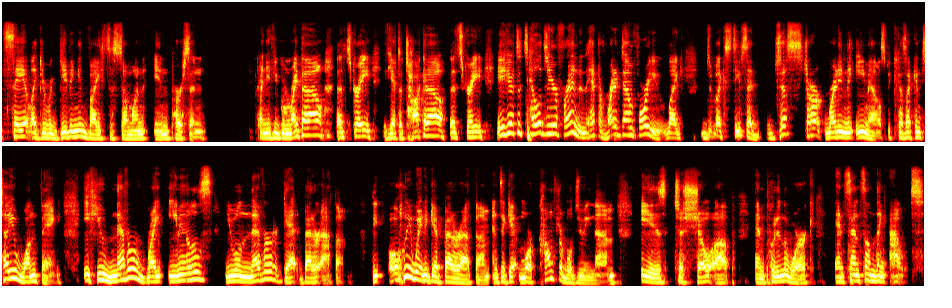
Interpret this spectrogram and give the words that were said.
say it like you were giving advice to someone in person. And if you can write that out, that's great. If you have to talk it out, that's great. If you have to tell it to your friend and they have to write it down for you, like like Steve said, just start writing the emails because I can tell you one thing. If you never write emails, you will never get better at them. The only way to get better at them and to get more comfortable doing them is to show up and put in the work and send something out.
